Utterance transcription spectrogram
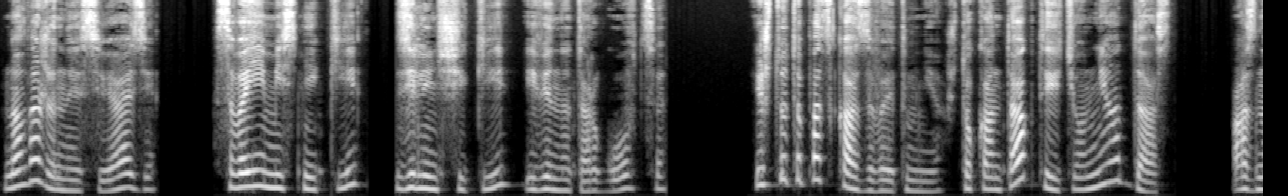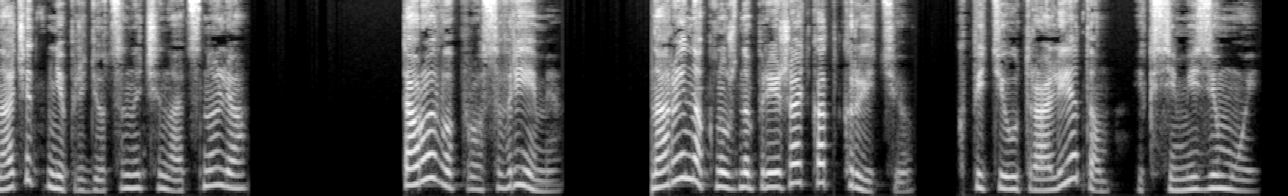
налаженные связи, свои мясники зеленщики и виноторговцы. И что-то подсказывает мне, что контакты эти он не отдаст, а значит, мне придется начинать с нуля. Второй вопрос – время. На рынок нужно приезжать к открытию, к пяти утра летом и к семи зимой.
